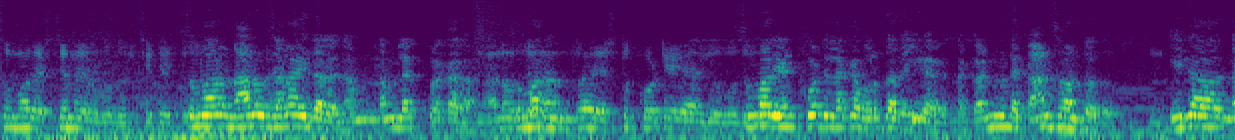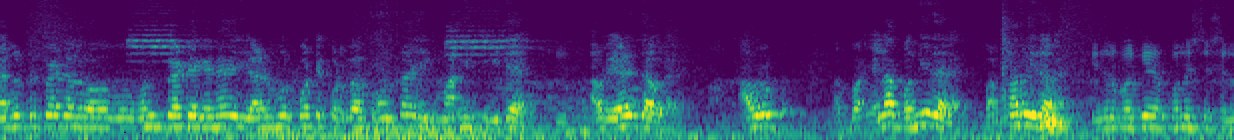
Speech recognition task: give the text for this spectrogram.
ಸುಮಾರು ಎಷ್ಟು ಜನ ಇರ್ಬೋದು ಇಲ್ಲಿ ಚೀಟಿ? ಸುಮಾರು ನಾನೂರು ಜನ ಇದ್ದಾರೆ ನಮ್ ನಮ್ ಲೆಕ್ಕ ಪ್ರಕಾರ. ಸುಮಾರು ಅಂದ್ರೆ ಎಷ್ಟು ಕೋಟಿ ಆಗಿರ್ಬೋದು? ಸುಮಾರು ಎಂಟು ಕೋಟಿ ಲೆಕ್ಕ ಬರ್ತದೆ ಈಗ ನ- ಕಣ್ಣಿಂದ ಕಾಣಿಸುವಂಥದ್ದು ಈಗ ನಗರ ಪೇಟೆಯಲ್ಲಿ ಒಂದ್ ಪೇಟೆಗೆನೆ ಎರಡ್ ಮೂರು ಕೋಟಿ ಕೊಡ್ಬೇಕು ಅಂತ ಈಗ ಮಾಹಿತಿ ಇದೆ. ಅವ್ರು ಹೇಳ್ತಾವ್ರೆ. ಅವರು ಎಲ್ಲ ಬಂದಿದ್ದಾರೆ. ಬರ್ತಾನೂ ಇದ್ದಾರೆ. ಇದ್ರ ಬಗ್ಗೆ ಪೊಲೀಸ್ ಸ್ಟೇಷನ್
